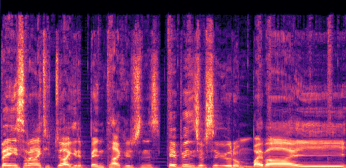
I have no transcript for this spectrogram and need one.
Ben Instagram TikTok'a girip beni takip ediyorsunuz. Hepinizi çok seviyorum. Bay bay.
